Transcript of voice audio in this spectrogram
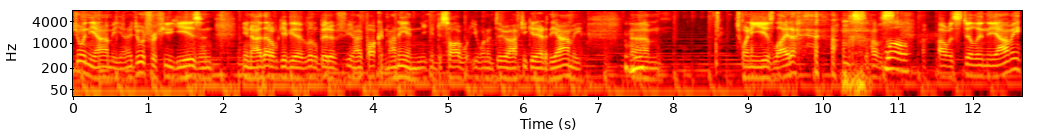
join the army, you know, do it for a few years and, you know, that'll give you a little bit of, you know, pocket money and you can decide what you want to do after you get out of the army. Mm-hmm. Um, 20 years later, I, was, I, was, I, was, still in the army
